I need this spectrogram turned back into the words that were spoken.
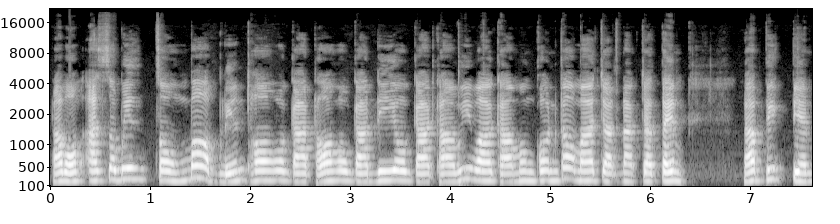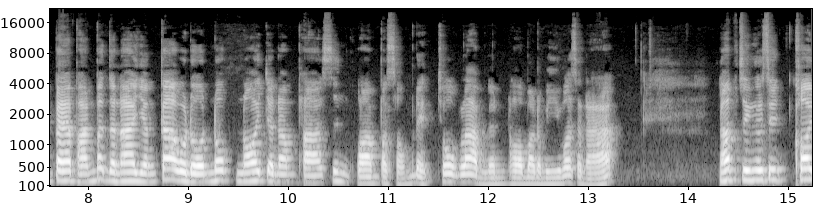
นะครับผมอัศวินส่งมอบเหรียญทองโอกาสทองโอกาสดีโอกาสข่าววิวาข่าวมงคลเข้ามาจัดหนักจัดเต็มนะพลิกเปลี่ยนแปลผันพัฒนาอย่างก้าวกระโดดนกน้อยจะนำพาซึ่งความประสมเร็จโชคลาภเงินทองบารมีวาสนานะครับสิ่งศักดิ์สิทธิ์คอย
